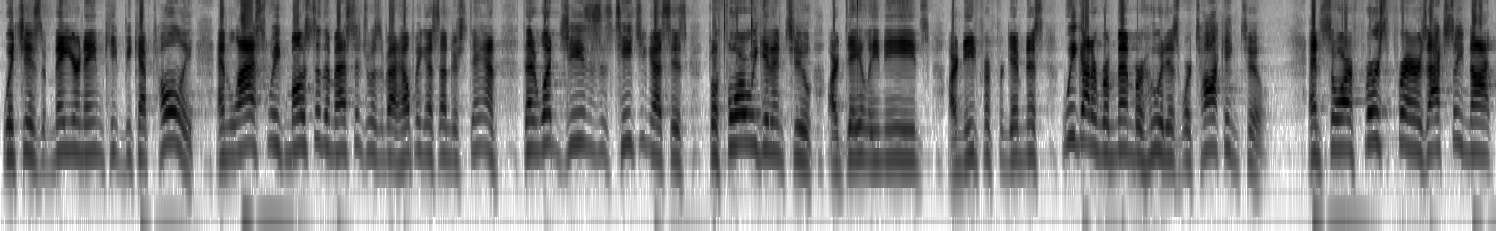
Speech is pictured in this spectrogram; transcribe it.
which is, May your name keep, be kept holy. And last week, most of the message was about helping us understand that what Jesus is teaching us is before we get into our daily needs, our need for forgiveness, we got to remember who it is we're talking to. And so our first prayer is actually not,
